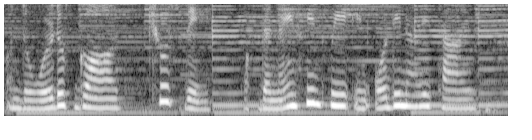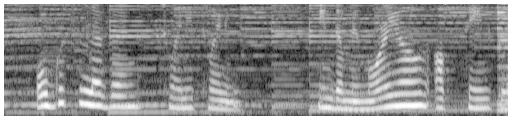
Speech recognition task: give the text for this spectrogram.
on the Word of God, Tuesday of the 19th week in Ordinary Time, August 11, 2020, in the Memorial of Saint Clare.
